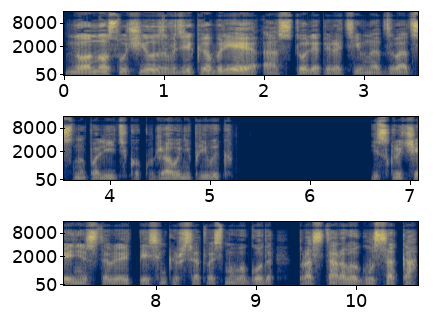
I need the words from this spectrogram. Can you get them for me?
но оно случилось в декабре, а столь оперативно отзываться на политику Акуджава не привык. Исключение составляет песенка 68-го года про старого гусака.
